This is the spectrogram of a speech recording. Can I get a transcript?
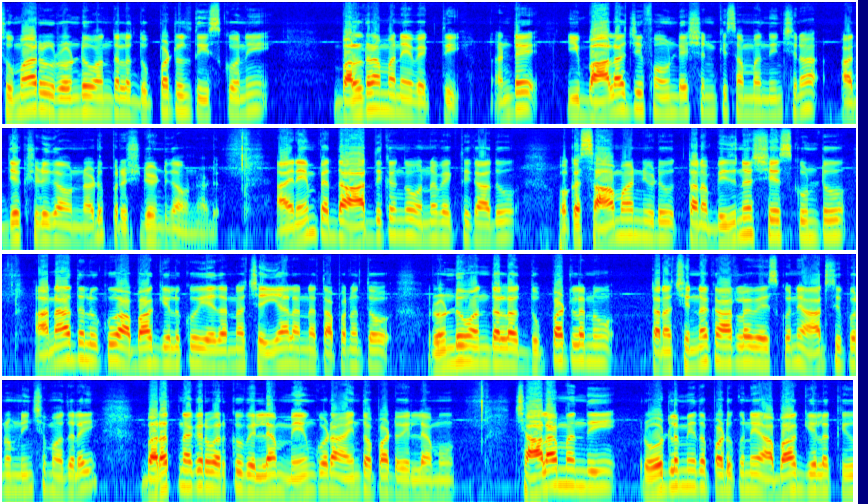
సుమారు రెండు వందల దుప్పట్లు తీసుకొని బలరాం అనే వ్యక్తి అంటే ఈ బాలాజీ ఫౌండేషన్కి సంబంధించిన అధ్యక్షుడిగా ఉన్నాడు ప్రెసిడెంట్గా ఉన్నాడు. ఆయన ఏం పెద్ద ఆర్థికంగా ఉన్న వ్యక్తి కాదు. ఒక సామాన్యుడు తన బిజినెస్ చేసుకుంటూ అనాథలకు అభాగ్యులకు ఏదన్నా చేయాలన్న తపనతో రెండు వందల దుప్పట్లను తన చిన్న కారులో వేసుకొని ఆర్సీపురం నుంచి మొదలై భరత్ నగర్ వరకు వెళ్ళాం. మేము కూడా ఆయనతో పాటు వెళ్ళాము. చాలామంది రోడ్ల మీద పడుకునే అభాగ్యులకు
